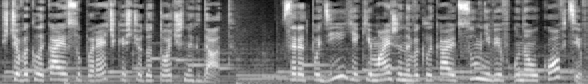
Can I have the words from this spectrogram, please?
що викликає суперечки щодо точних дат. Серед подій, які майже не викликають сумнівів у науковців,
